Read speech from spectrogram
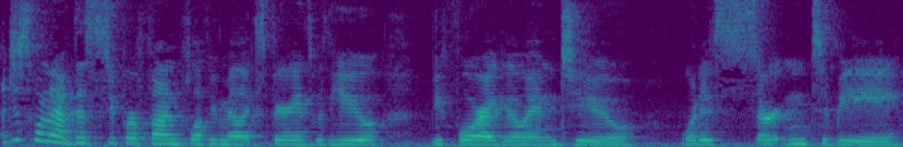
I just want to have this super fun fluffy mail experience with you before I go into what is certain to be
